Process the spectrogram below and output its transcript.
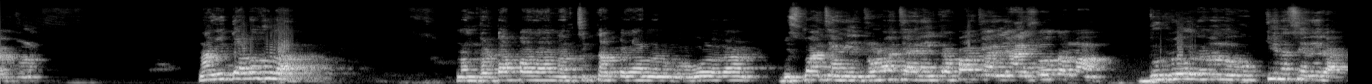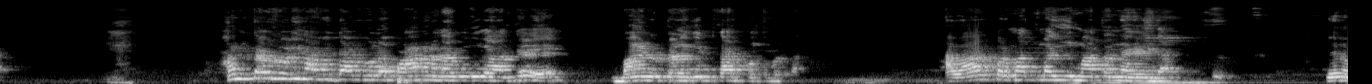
ಅರ್ಜುನ. ನಾವು ಯುದ್ಧ ಆಡೋದಿಲ್ಲ ನನ್ನ ದೊಡ್ಡಪ್ಪ ಅದ ನನ್ನ ಚಿಕ್ಕಪ್ಪದ ನನ್ನ ಗುರುಗಳದ ಭೀಷ್ಮಾಚಾರಿ, ದ್ರೋಣಾಚಾರಿ, ಕೃಪಾಚಾರಿ ಅಶ್ವತ್ಥಮ್ಮ ದುರ್ಯೋಧನನ ಉಕ್ಕಿನ ಶರೀರ. ಅಂತವ್ರೊಳಗೆ ನಾವು ಇದ್ದಾಡುದಿಲ್ಲ ಪ್ರಾಣ ನನಗಾಗುದಿಲ್ಲ ಅಂತೇಳಿ ಬಾಣ ತಳಗಿಟ್ಟು ಕುಂತು ಬಿಟ್ಟ. ಅವಾಗ ಪರಮಾತ್ಮ ಈ ಮಾತನ್ನ ಹೇಳಿದ. ಏನು,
